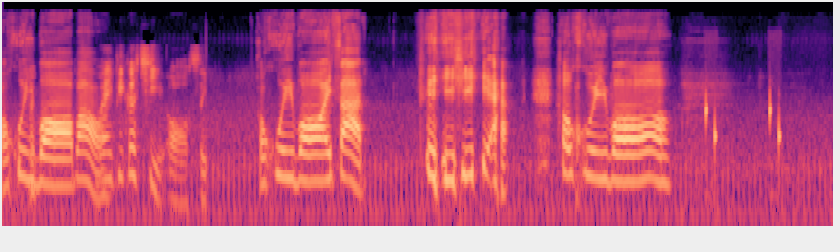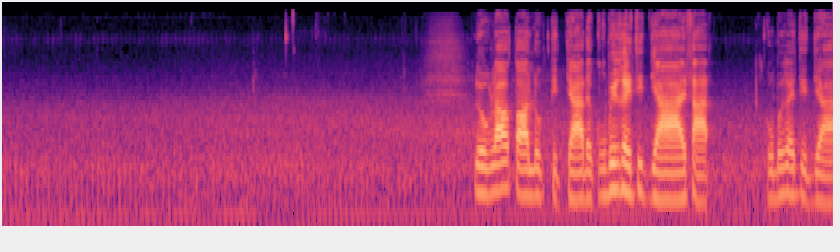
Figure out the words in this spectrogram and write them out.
เขาคุยบอเปล่า ไม่พี่ก็ฉี่ออกสิเขาคุยบอไอสัตว์เฮียเขาคุยบอ ลูกเล่าตอนลูกติดยาแต่กูไม่เคยติดยาไอสัตว์ กูไม่เคยติดยา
